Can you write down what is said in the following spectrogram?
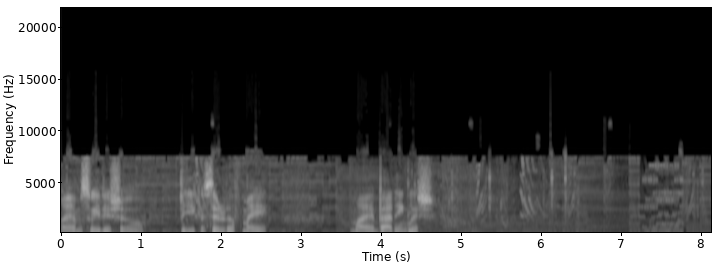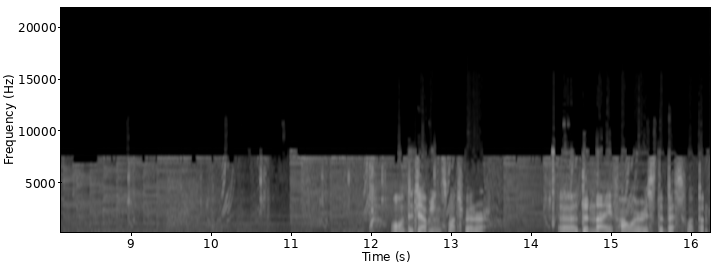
I am Swedish, so be considerate of my my bad English. Oh, the javelin's much better. Uh, the knife, however, is the best weapon.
